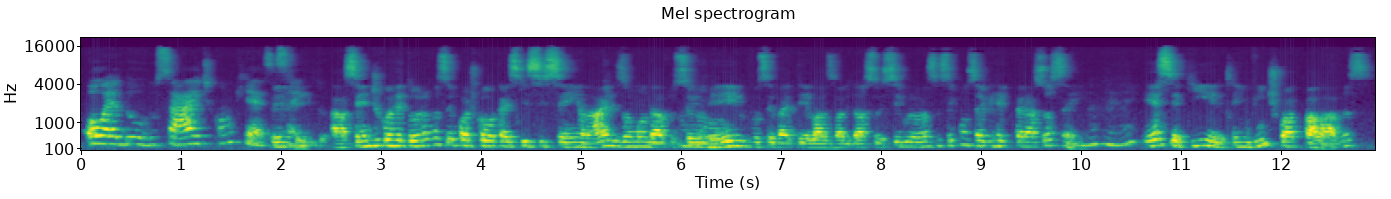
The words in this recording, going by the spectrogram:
ou é do, do site? Como que é essa Perfeito. senha? A senha de corretora você pode colocar esqueci senha lá, eles vão mandar para o seu uhum. e-mail, você vai ter lá as validações de segurança, você consegue recuperar a sua senha. Uhum. Esse aqui, ele tem 24 palavras,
